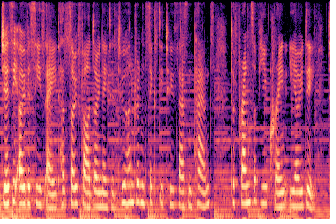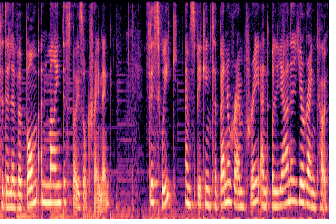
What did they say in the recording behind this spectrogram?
Jersey Overseas Aid has so far donated £262,000 to Friends of Ukraine EOD to deliver bomb and mine disposal training. This week, I'm speaking to Ben Remfrey and Uliana Yurenko.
